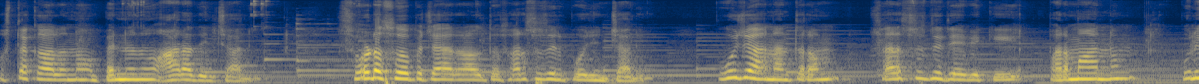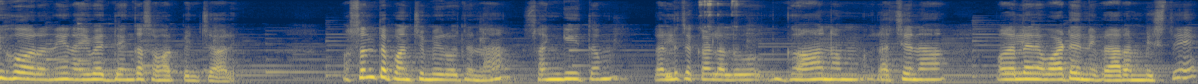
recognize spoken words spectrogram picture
పుస్తకాలను పెన్నును ఆరాధించాలి. షోడశోపచారాలతో సరస్వతిని పూజించాలి. పూజ అనంతరం సరస్వతీదేవికి పరమాన్నం పులిహోరని నైవేద్యంగా సమర్పించాలి. వసంత పంచమి రోజున సంగీతం లలిత కళలు గానం రచన మొదలైన వాటిని ప్రారంభిస్తే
